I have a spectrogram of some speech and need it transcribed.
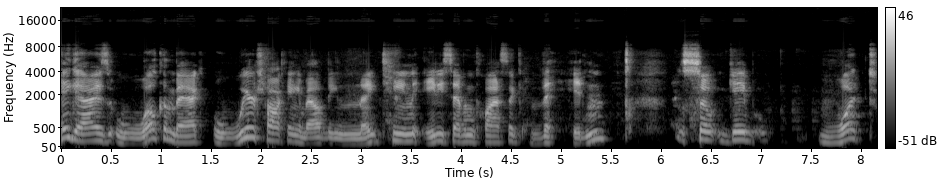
Hey guys, welcome back. We're talking about the 1987 classic, The Hidden. So, Gabe, what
